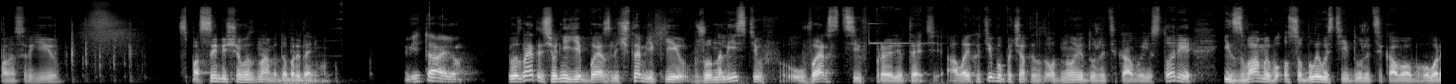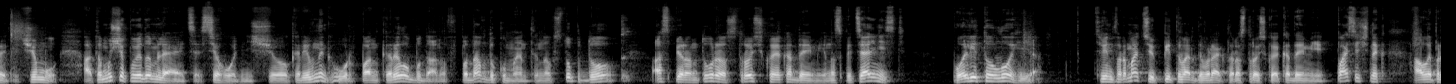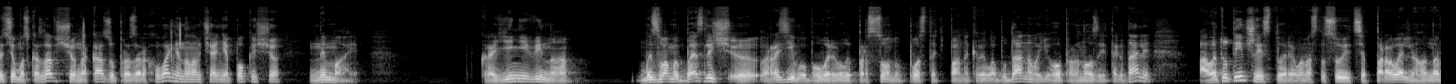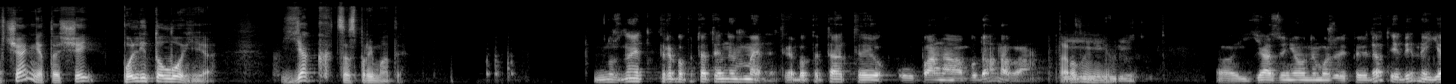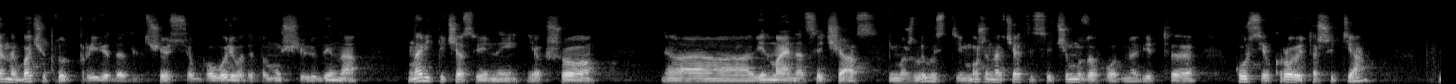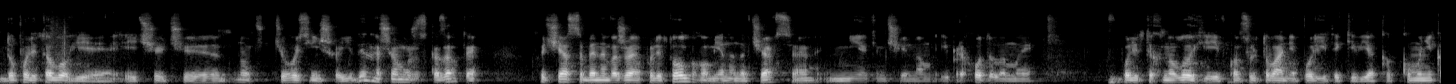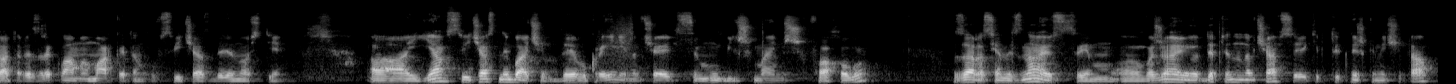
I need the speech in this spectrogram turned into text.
Пане Сергію, спасибі, що ви з нами. Добрий день вам. Вітаю. Ви знаєте, сьогодні є безліч тем, які в журналістів у верстці в пріоритеті. Але я хотів би почати з одної дуже цікавої історії, і з вами в особливості і дуже цікаво обговорити. Чому? А тому, що повідомляється сьогодні, що керівник ГУР пан Кирило Буданов подав документи на вступ до аспірантури Острозької академії на спеціальність політологія. Цю інформацію підтвердив ректор Острозької академії Пасічник, але при цьому сказав, що наказу про зарахування на навчання поки що немає. В країні війна. Ми з вами безліч е, разів обговорювали персону, постать пана Кирила Буданова, його прогнози і так далі. Але тут інша історія. Вона стосується паралельного навчання та ще й політологія. Як це сприймати? Ну, знаєте, треба питати не в мене, треба питати у пана Буданова. Та розумію. І, Я за нього не можу відповідати. Єдине, я не бачу тут привіда для щось обговорювати, тому що людина навіть під час війни, якщо е, він має на це час і можливості, може навчатися чому завгодно від е, курсів крою та шиття до політології і чи, чи ну, чогось іншого. Єдине, що я можу сказати. Хоч я себе не вважаю політологом, я не навчався ніяким чином. І приходили ми в політтехнології, в консультування політиків як комунікатори з реклами, маркетингу в свій час 90-ті. А я в свій час не бачив, де в Україні навчають цьому більш-менш фахово. Зараз я не знаю з цим. Е, Вважаю, де б ти не навчався, які б ти книжки не читав.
